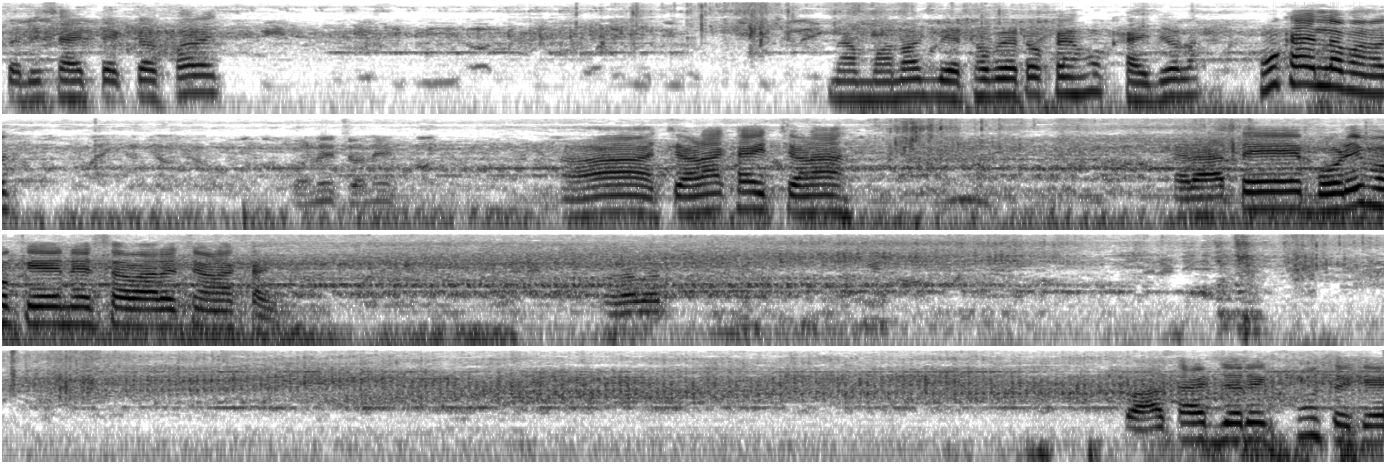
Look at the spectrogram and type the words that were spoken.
પેલી સાઈડ ટ્રેક્ટર ફરે ના મનોજ બેઠો બેઠો કઈ હું ખાઈ જો હું ખાઈ લે મનોજ? હા ચણા ખાઈ ચણા. રાતે બોળી મૂકે ને સવારે ચણા ખાઈ. બરાબર? તો આ સાઈડ જરીક શું છે કે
